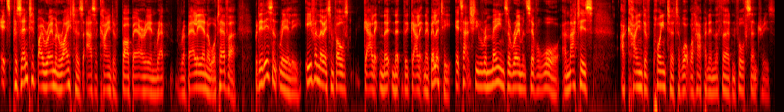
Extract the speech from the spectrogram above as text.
it's presented by Roman writers as a kind of barbarian re- rebellion or whatever, but it isn't really. Even though it involves Gallic no, the Gallic nobility, it actually remains a Roman civil war, and that is a kind of pointer to what will happen in the third and fourth centuries.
